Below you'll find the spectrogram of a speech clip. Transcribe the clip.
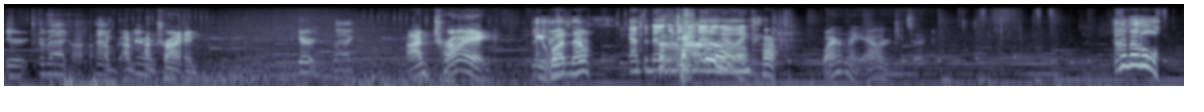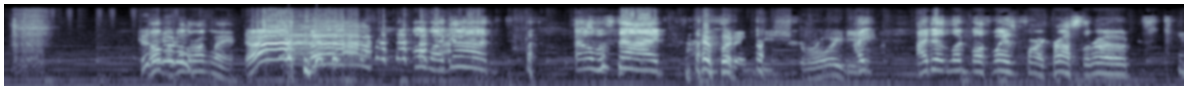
Garrett, come back. Back, I'm, I'm, I'm trying. Garrett, come back. I'm trying. You what now? We got the building in the middle going. Fuck. Why are my allergies acting? To the middle. To the Oh, I'm the wrong way. Ah! Oh my god! I almost died. I would have destroyed you. I- I didn't look both ways before I crossed the road. You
